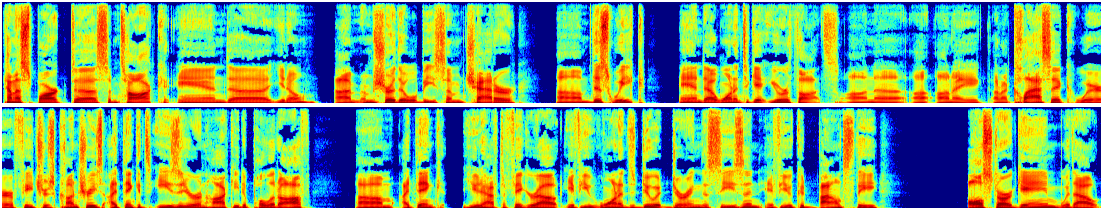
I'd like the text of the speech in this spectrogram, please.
kind of sparked uh, some talk. And, uh, you know, I'm, I'm, sure there will be some chatter um, this week. And I wanted to get your thoughts on uh, on a on a classic where features countries. I think it's easier in hockey to pull it off um, I think you'd have to figure out if you wanted to do it during the season, if you could bounce the All Star game without,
